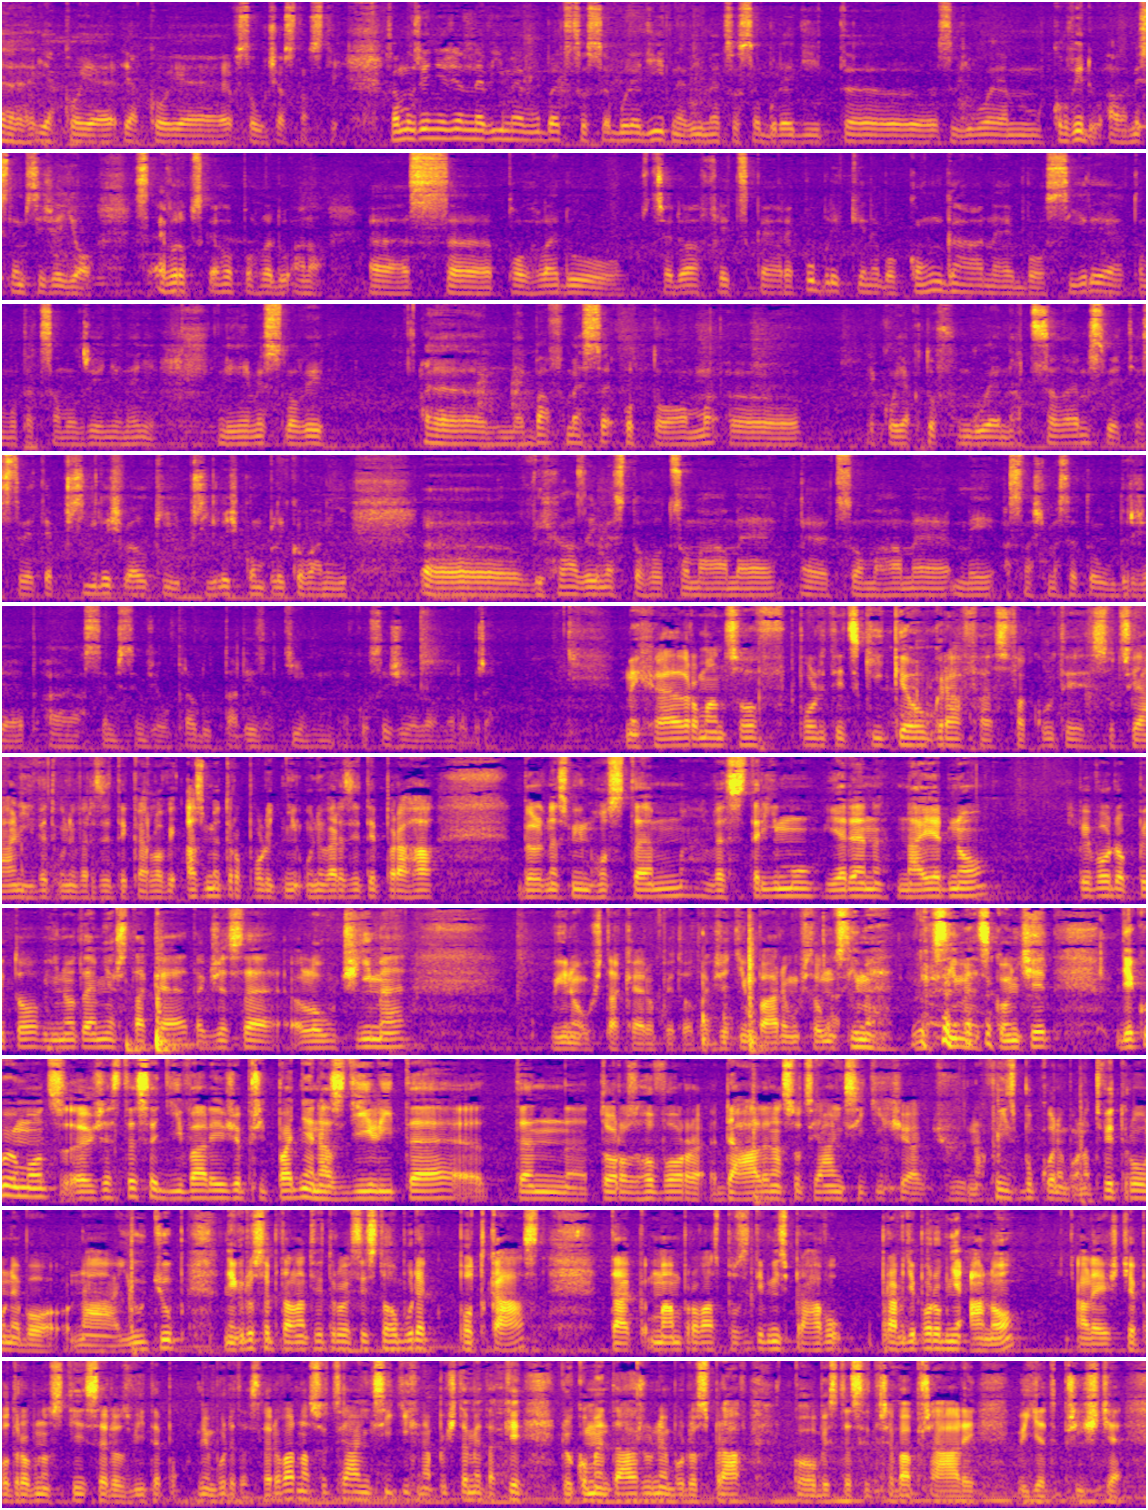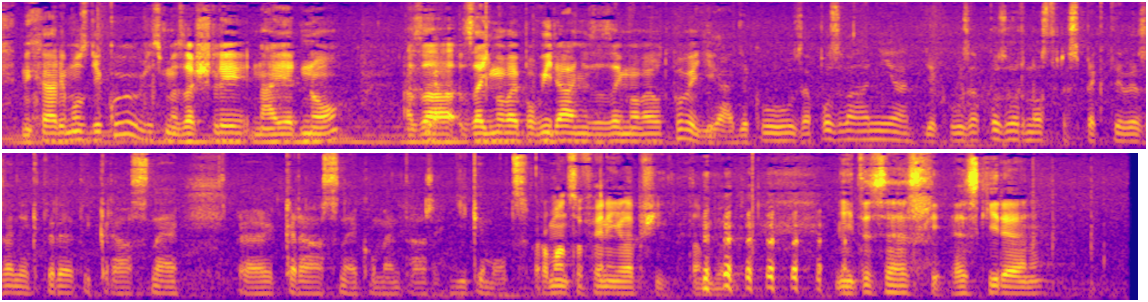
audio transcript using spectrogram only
eh, jako je, jako je v současnosti. Samozřejmě, že nevíme vůbec, co se bude dít, nevíme, co se bude dít eh, s vývojem covidu, ale myslím si, že jo. Z evropského pohledu ano. Eh, z pohledu Středoafrické republiky nebo Konga nebo Sýrie tomu tak samozřejmě není. Jinými slovy, nebavme se o tom, jako jak to funguje na celém světě. Svět je příliš velký, příliš komplikovaný. Eh, vycházejme z toho, co máme, eh, co máme my a snažíme se to udržet a já si myslím, že opravdu tady zatím jako se žije velmi dobře. Michal Romancov, politický geograf z Fakulty sociálních věd Univerzity Karlovy a z Metropolitní univerzity Praha, byl dnes mým hostem ve streamu Jeden na jedno. Pivo dopito, víno téměř také, takže se loučíme víno už také dopito, takže tím pádem už to musíme, musíme skončit. Děkuji moc, že jste se dívali, že případně nazdílíte ten, to rozhovor dále na sociálních sítích, ať už na Facebooku, nebo na Twitteru, nebo na YouTube. Někdo se ptal na Twitteru, jestli z toho bude podcast, tak mám pro vás pozitivní zprávu. Pravděpodobně ano, ale ještě podrobnosti se dozvíte, pokud mě budete sledovat na sociálních sítích. Napište mi taky do komentářů nebo do zpráv, koho byste si třeba přáli vidět příště. Michal, moc děkuji, že jsme zašli na jedno a za Já. zajímavé povídání, za zajímavé odpovědi. Já děkuji za pozvání a děkuji za pozornost, respektive za některé ty krásné, eh, krásné komentáře. Díky moc. Romancov je nejlepší. Tam byl. Mějte se hezky. Hezký den.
